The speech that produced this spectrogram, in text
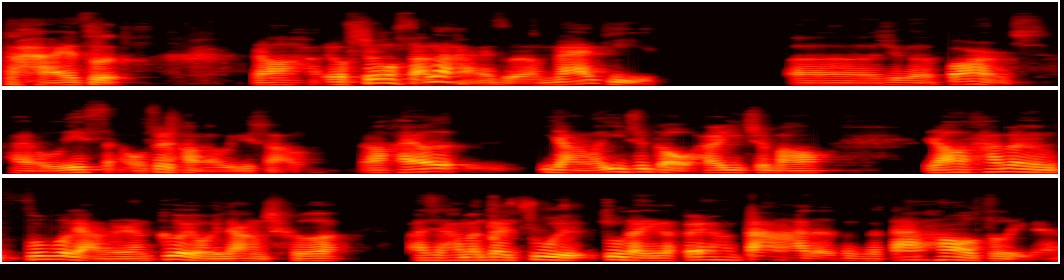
的孩子，然后又生了三个孩子，Maggie，呃，这个 Bart，还有 Lisa，我最讨厌 Lisa 了。然后还有养了一只狗，还有一只猫。然后他们夫妇两个人各有一辆车，而且他们在住住在一个非常大的那个大 house 里面，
